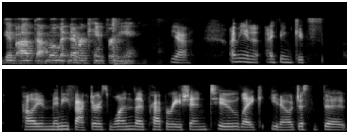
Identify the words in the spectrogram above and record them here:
give up. That moment never came for me. Yeah. I mean, I think it's probably many factors. One, the preparation, two, like, you know, just the,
